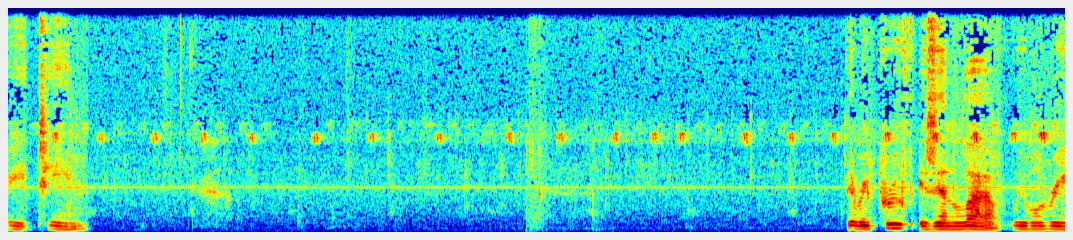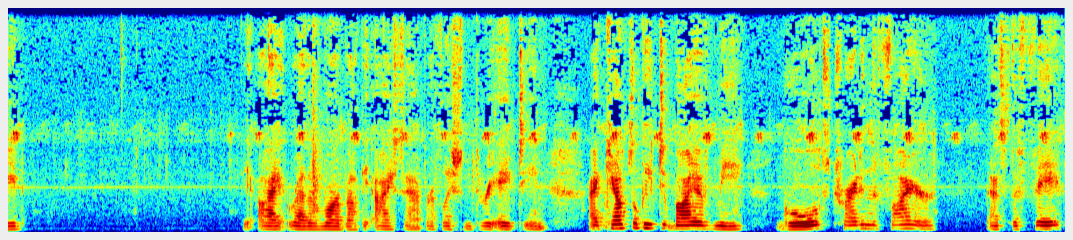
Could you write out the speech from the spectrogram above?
18. The reproof is in love. We will read the eye rather more about the salve, Revelation 3:18. I counsel thee to buy of me gold tried in the fire. That's the faith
